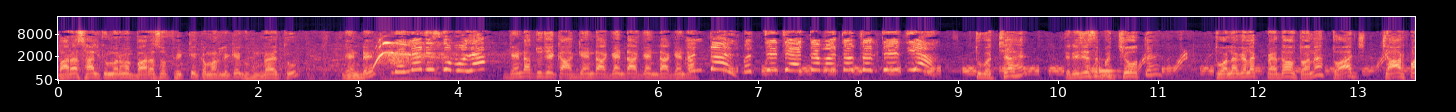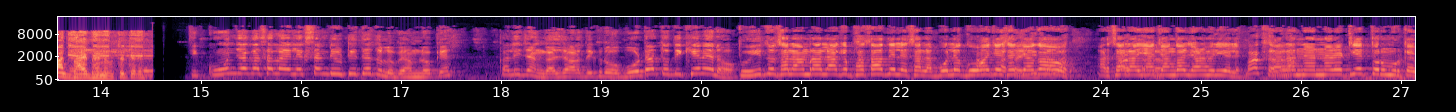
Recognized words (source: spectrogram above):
बारह साल की उम्र में बारह सौ फीट की कमर लेके घूम रहा है तू। गेंडे? गंदा किसको बोला? गेंडा तुझे कहा? गेंडा गेंडा गेंडा गेंडा। अंकल बच्चे चलते दिया तू बच्चा है? तेरे जैसे बच्चे होते हैं? तू अलग अलग पैदा होता ना? तो आज चार पाँच भाई बहन होते तेरे। कि कौन जगह साला इलेक्शन ड्यूटी दे दो लो बे हम लोग के? खाली जंगल झाड़ दिख रहो वोटर तो दिखे नहीं रहो। तू ही तो साला हमरा लाके फंसा दे ले साला। बोले गोवा जैसे जगह हो। और साला यहाँ जंगल झाड़ में लिए ले। साला। नरेटिए तोर मुर्के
